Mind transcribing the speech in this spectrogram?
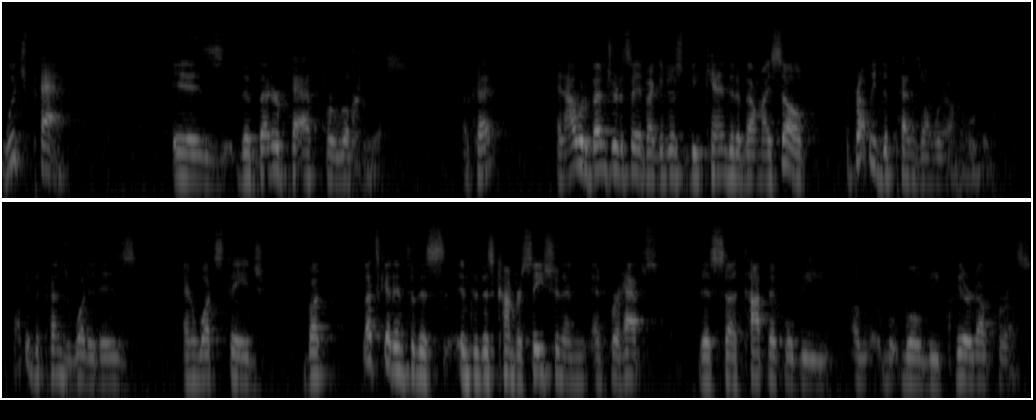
Which path is the better path for Ruchnius? Okay? And I would venture to say, if I could just be candid about myself, it probably depends on where I'm holding. Probably depends what it is and what stage. But let's get into this into this conversation, and, and perhaps this uh, topic will be will be cleared up for us.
